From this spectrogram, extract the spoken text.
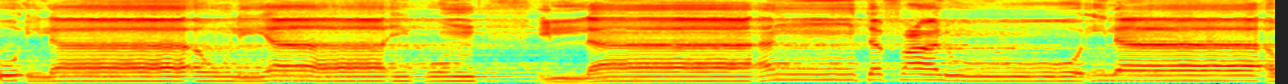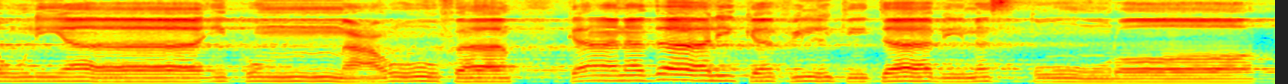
إلى أوليائكم إلا أن تفعلوا إلى أوليائكم معروفا. كان ذلك في الكتاب مسطوراً.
